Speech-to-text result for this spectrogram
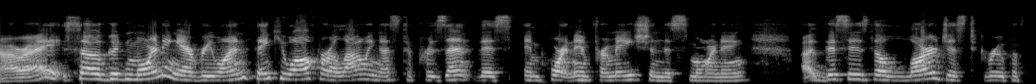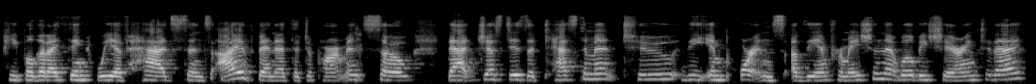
All right, so good morning, everyone. Thank you all for allowing us to present this important information this morning. Uh, this is the largest group of people that I think we have had since I have been at the department. So that just is a testament to the importance of the information that we'll be sharing today.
